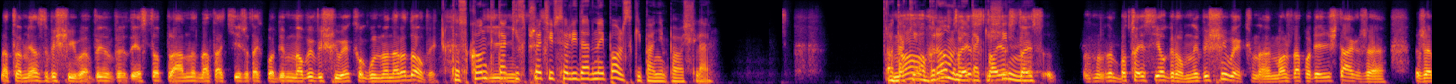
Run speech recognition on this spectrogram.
natomiast wysiłek, jest to plan na taki, że tak powiem, nowy wysiłek ogólnonarodowy. To skąd I... taki sprzeciw Solidarnej Polski, panie pośle? O taki no, ogromny, jest, taki silny. Jest, to jest, no, bo to jest i ogromny wysiłek. No, można powiedzieć tak, że, że,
